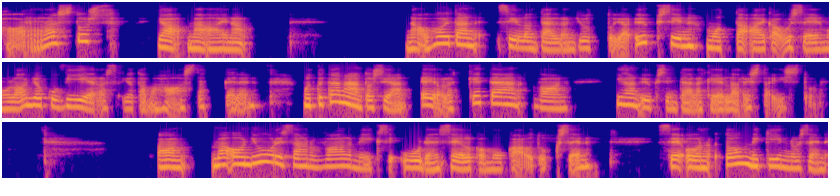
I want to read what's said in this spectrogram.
harrastus ja mä aina nauhoitan silloin tällöin juttuja yksin, mutta aika usein mulla on joku vieras, jota mä haastattelen. Mutta tänään tosiaan ei ole ketään, vaan ihan yksin täällä kellarista istun. Ähm, mä oon juuri saanut valmiiksi uuden selkomukautuksen. Se on Tommi Kinnusen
